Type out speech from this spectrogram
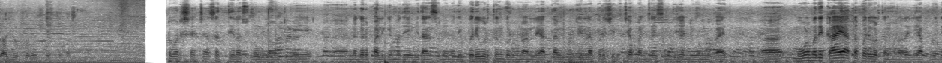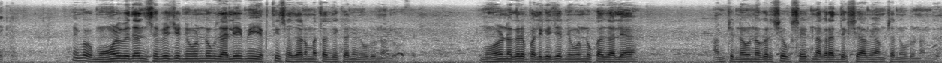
राजू खरे स्वस्त बसणार वर्षाच्या सत्तेला सुरू लावून तुम्ही नगरपालिकेमध्ये विधानसभेमध्ये परिवर्तन घडवून आणले. आता जिल्हा परिषदेच्या पंचायत समितीच्या निवडणूक आहेत. मोहोळमध्ये काय आता परिवर्तन होणार आहे? यापुढे देखील. नाही बघ मोहोळ विधानसभेची निवडणूक झाली मी एकतीस हजार मताधिकाने निवडून आलो. मोहोळ नगरपालिकेच्या निवडणुका झाल्या. आमचे नऊ नगरसेवक सहित नगराध्यक्ष आम्ही आमचा निवडून आणला.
